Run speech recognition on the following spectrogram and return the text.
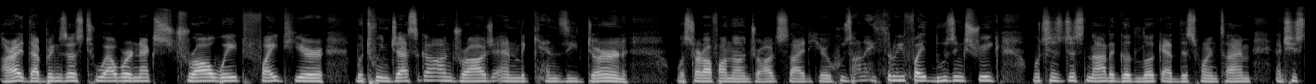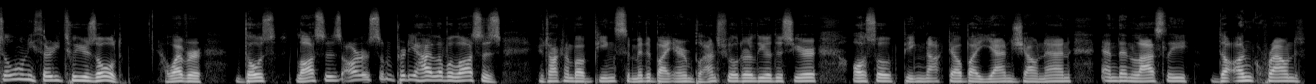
All right, that brings us to our next strawweight fight here between Jessica Andrade and Mackenzie Dern. We'll start off on the Andrade side here, who's on a three fight losing streak, which is just not a good look at this point in time. And she's still only 32 years old. However, those losses are some pretty high level losses. You're talking about being submitted by Erin Blanchfield earlier this year, also being knocked out by Yan Xiaonan, and then lastly, the uncrowned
